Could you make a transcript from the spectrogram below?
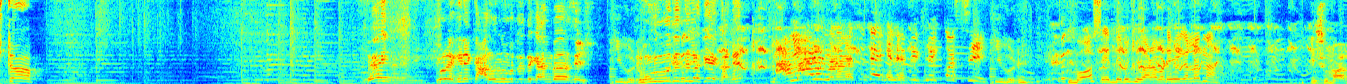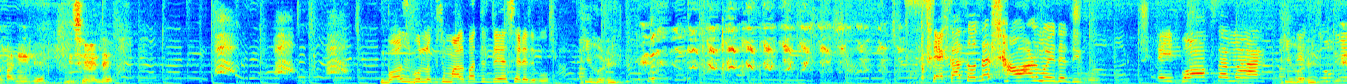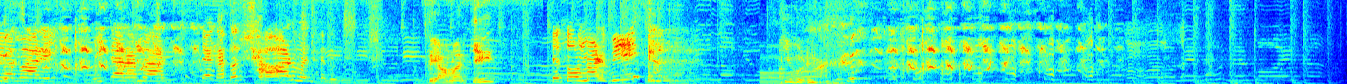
Stop! এই তোরা এখানে কার অনুমতিতে গান বাজাছিস অনুমতি দিল কে এখানে? আমার নামে তো এখানে পিকনিক করছি। বস এদের বেশি বাড়াবাড়ি হয়ে গেল না? কিছু মাল পানি দে হিসেবে দে। বস বলল কিছু মালপাতি দিয়ে ছেড়ে দেবো। টাকা তোদের শাওয়ার মধ্যে দিব। এই বক্স আমার জমি আমার এই মিটার আমার টাকা তোর শাওয়ার মধ্যে দিব। তে আমার কি? তে তোর মারবি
